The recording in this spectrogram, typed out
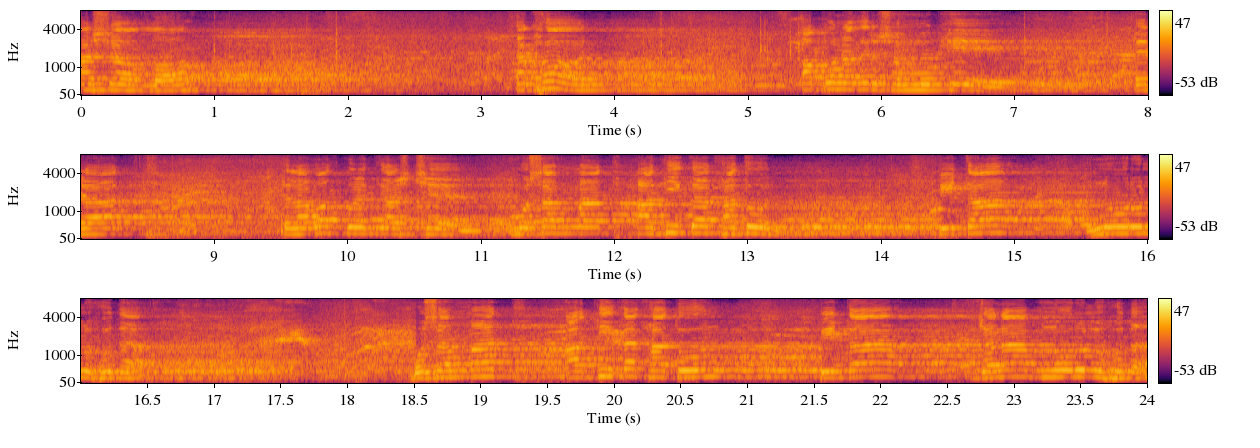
মাশাআল্লাহ। এখন আপনাদের সম্মুখে তেরাত তেলাবাত করতে আসছেন মোসাম্মদ আতিকা খাতুন, পিতা নুরুল হুদা। মোসাম্মদ আতিকা খাতুন, পিতা জনাব নুরুল হুদা।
